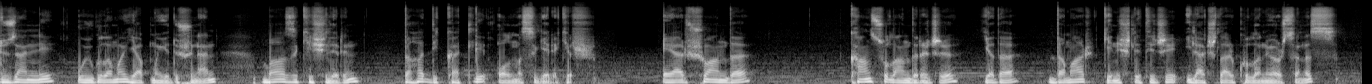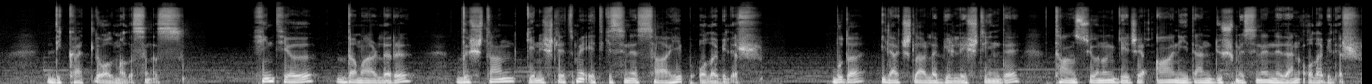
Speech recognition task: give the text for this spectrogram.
düzenli uygulama yapmayı düşünen bazı kişilerin daha dikkatli olması gerekir. Eğer şu anda kan sulandırıcı ya da damar genişletici ilaçlar kullanıyorsanız dikkatli olmalısınız. Hint yağı damarları dıştan genişletme etkisine sahip olabilir. Bu da ilaçlarla birleştiğinde tansiyonun gece aniden düşmesine neden olabilir.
